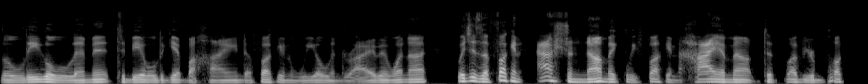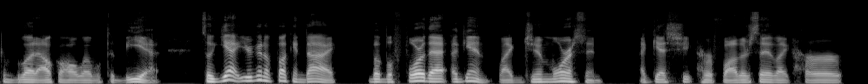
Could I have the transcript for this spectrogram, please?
the legal limit to be able to get behind a fucking wheel and drive and whatnot, which is a fucking astronomically fucking high amount to, of your fucking blood alcohol level to be at. So yeah, you're gonna fucking die. But before that, again, like Jim Morrison, I guess she her father said like her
